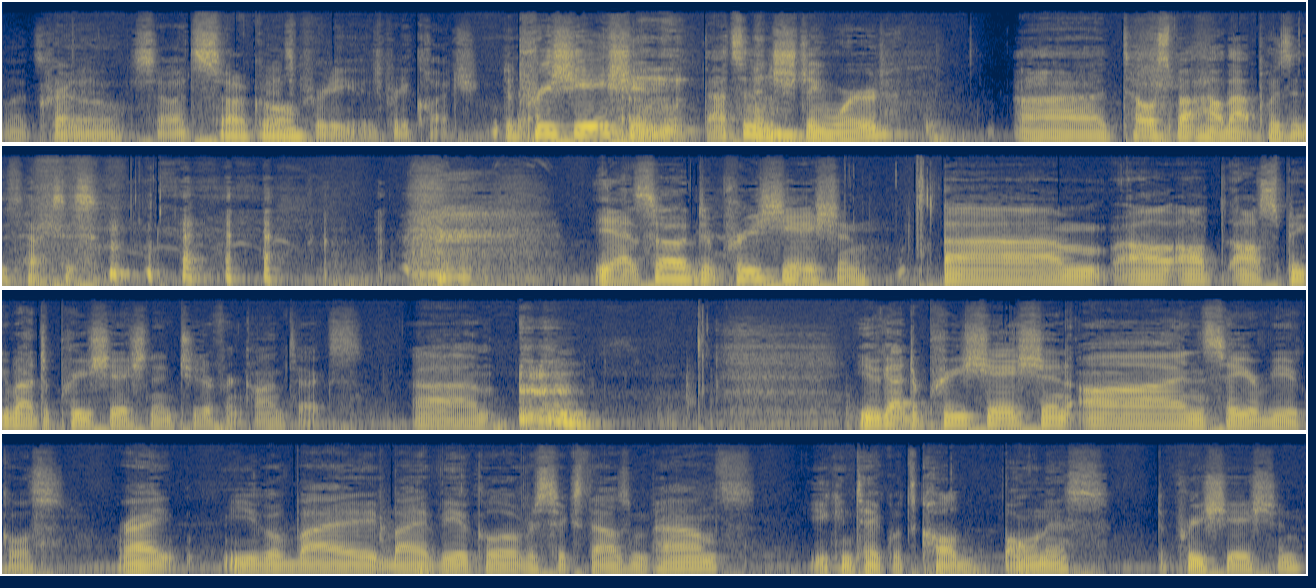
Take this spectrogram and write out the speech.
Let's credit. go. So it's So cool. It's pretty. It's pretty clutch. Depreciation. That's an interesting word. Uh, tell us about how that plays into taxes. Yeah, so depreciation. Um, I'll, I'll, I'll speak about depreciation in two different contexts. Um, you've got depreciation on, say, your vehicles, right? You go buy, buy a vehicle over 6,000 pounds, you can take what's called bonus depreciation,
